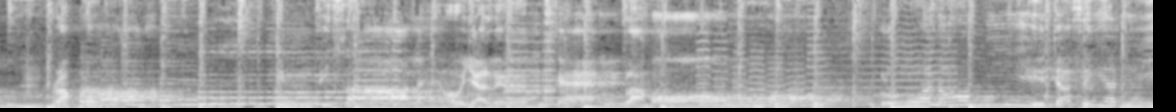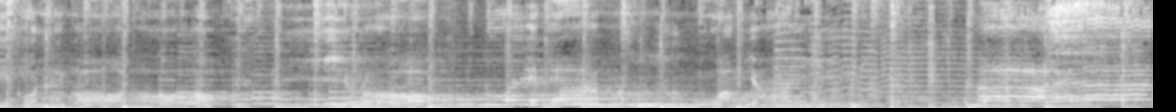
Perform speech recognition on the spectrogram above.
ำประปากินพิซซ่าแล้วอย่าลืมแกงปลาหมอกลัวน้องพี่จะเสียทีคนกอทอพี่รอ ด้วยความห่วงใย หน้าแล้ง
